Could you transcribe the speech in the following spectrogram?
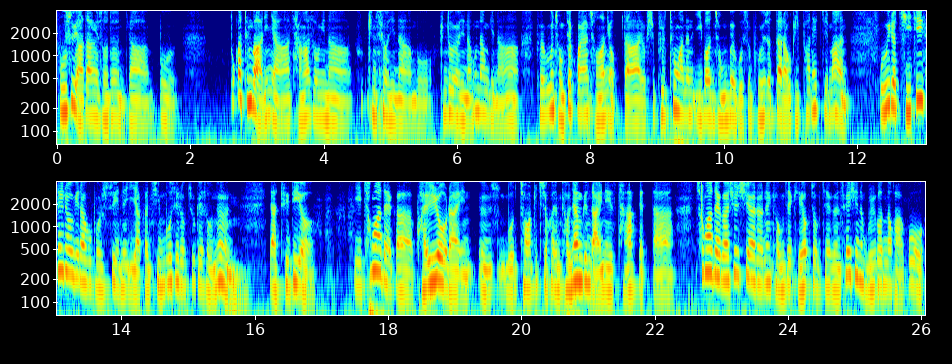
보수 야당에서는 야뭐 똑같은 거 아니냐 장하성이나 김수현이나 뭐 김동연이나 홍남기나 결국은 정책 방향 전환이 없다 역시 불통하는 이번 정부의 모습 보여줬다라고 비판했지만 오히려 지지 세력이라고 볼 수 있는 이 약간 진보 세력 쪽에서는 음. 야 드디어 이 청와대가 관료 라인, 뭐 정확히 지적하자면 변양균 라인에서 장악됐다. 청와대가 실시하려는 경제 개혁 정책은 쇄신은 물 건너가고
